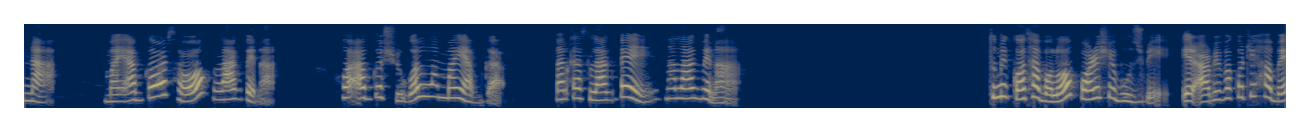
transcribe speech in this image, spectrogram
না। মাই আবগা অর্থ লাগবে না। হুয়া আবগা সুগল না মাই আবগা তার কাজ লাগবে না লাগবে না। তুমি কথা বলো, পরে সে বুঝবে। এর আরবি বাক্যটি হবে,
